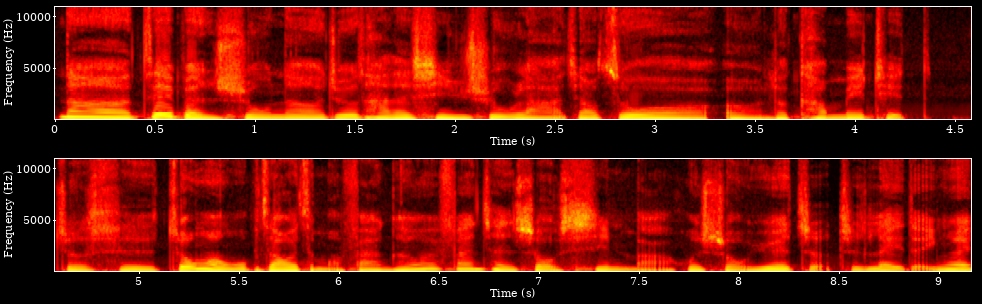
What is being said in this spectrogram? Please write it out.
那这本书呢，就是他的新书啦，叫做呃《The Committed》。就是中文我不知道会怎么翻，可能会翻成守信吧，或守约者之类的。因为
